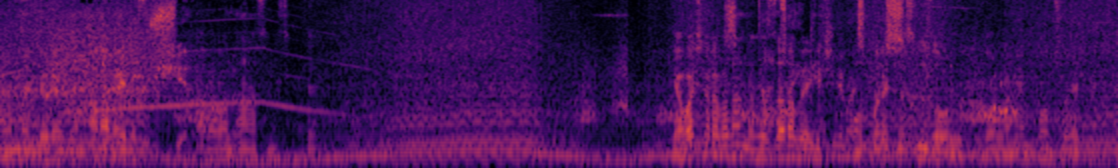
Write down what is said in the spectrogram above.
Normal görevden arabayı da arabanın anasını sıktı. Yavaş arabadan da hızlı arabaya geçince kontrol etmesini zor, zorlanıyorum kontrol etmekte.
